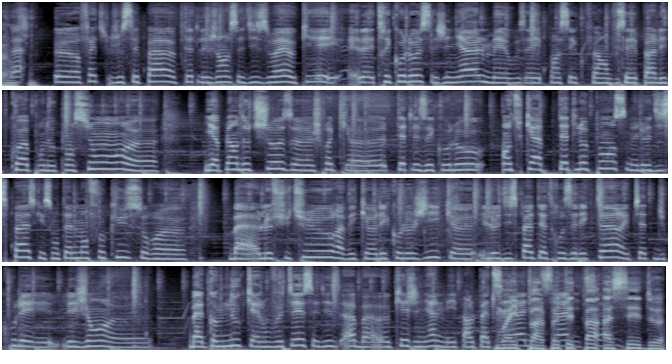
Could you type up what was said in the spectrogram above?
Valentine Euh, en fait, je sais pas, euh, peut-être les gens se disent ouais, ok, être écolo c'est génial, mais vous avez pensé, enfin, vous avez parlé de quoi pour nos pensions euh, Il y a plein d'autres choses. euh, Je crois que euh, peut-être les écolos, en tout cas, peut-être le pensent, mais le disent pas, parce qu'ils sont tellement focus sur euh, bah, le futur avec euh, l'écologique. euh, ils le disent pas peut-être aux électeurs et peut-être du coup les les gens. Euh, bah, comme nous qui allons voter se disent ah bah ok génial mais ils parlent pas de ça Ouais, ils parlent de peut-être de pas ça. assez de...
